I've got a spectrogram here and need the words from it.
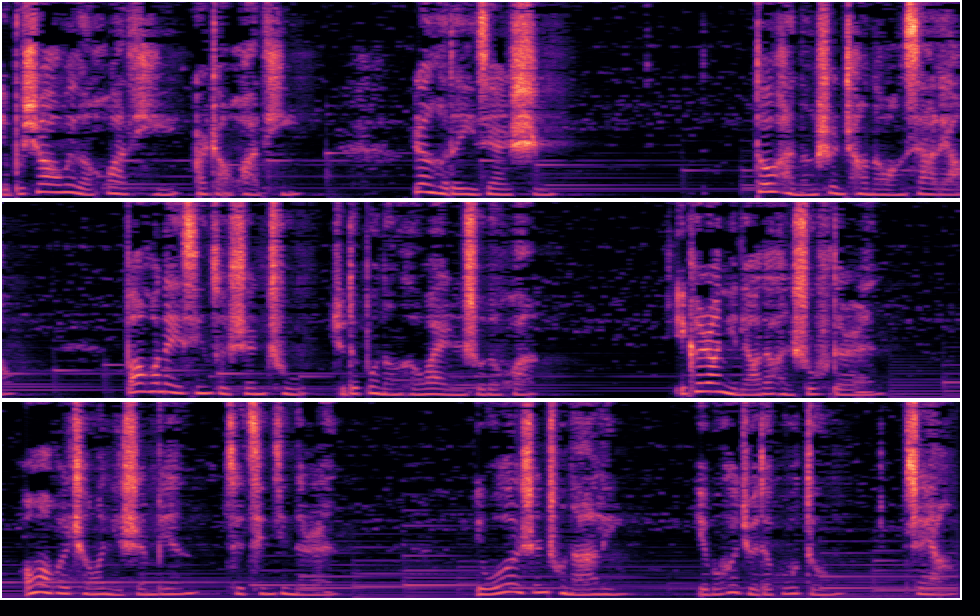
也不需要为了话题而找话题，任何的一件事都很能顺畅的往下聊，包括内心最深处绝对不能和外人说的话。一个让你聊得很舒服的人，往往会成为你身边最亲近的人，你无论身处哪里，也不会觉得孤独，这样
